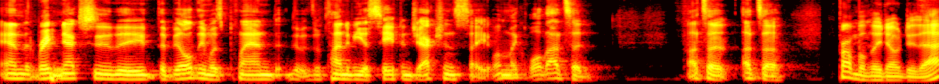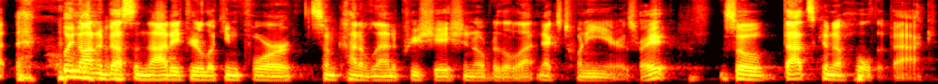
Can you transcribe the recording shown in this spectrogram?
and right next to the the building was planned was planned to be a safe injection site. I'm like, well, that's a that's a that's a probably don't do that probably not invest in that if you're looking for some kind of land appreciation over the next 20 years, right? So that's going to hold it back.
